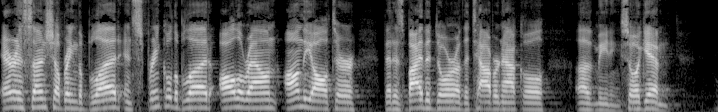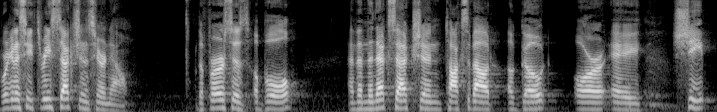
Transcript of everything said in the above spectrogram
Aaron's son shall bring the blood and sprinkle the blood all around on the altar that is by the door of the tabernacle of meeting. So, again, we're going to see three sections here now. The first is a bull, and then the next section talks about a goat or a sheep,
